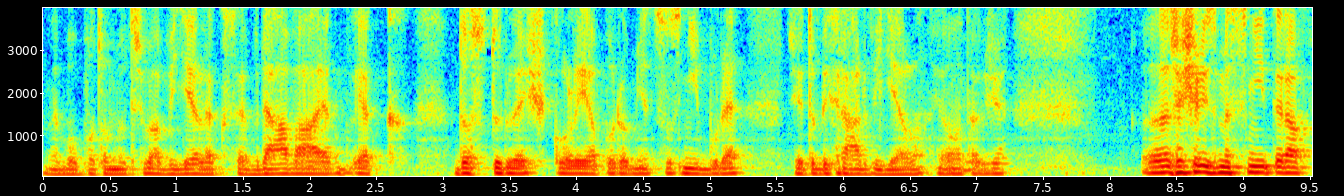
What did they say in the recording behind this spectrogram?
nebo potom ju třeba viděl, jak se vdává, jak, jak dostuduje školy a podobně, co z ní bude, že to bych rád viděl. Jo? Takže eh, řešili jsme s ní teda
